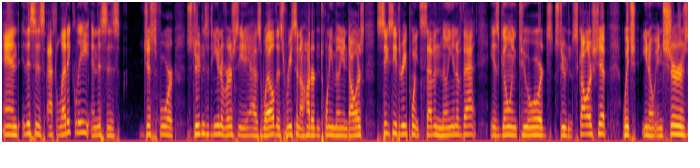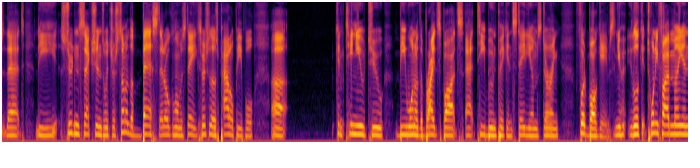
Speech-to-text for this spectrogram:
And this is athletically, and this is just for students at the university as well. This recent $120 million, 63.7 million of that is going towards student scholarship, which you know ensures that the student sections, which are some of the best at Oklahoma State, especially those paddle people, uh, continue to be one of the bright spots at T. Boone Pickens stadiums during football games. And you, you look at $25 million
